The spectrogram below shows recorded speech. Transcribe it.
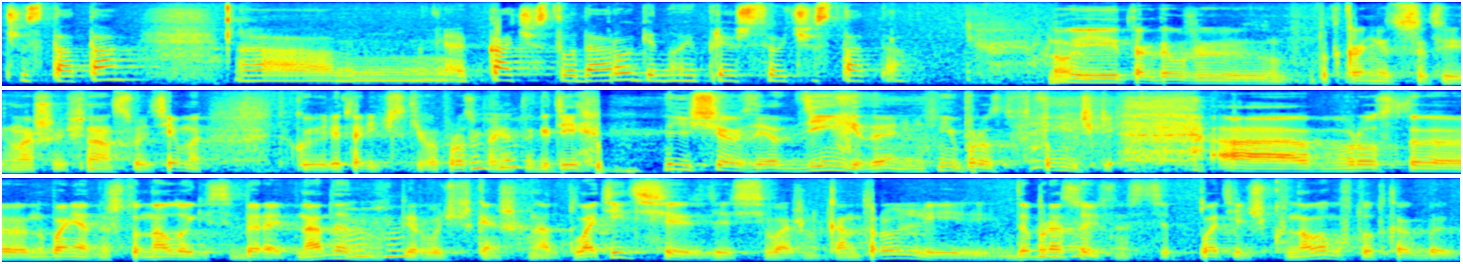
чистота, э, качество дороги, но и прежде всего чистота. Ну и тогда уже под конец этой нашей финансовой темы такой риторический вопрос, uh-huh. понятно, где еще взять деньги, да, не, не просто в тумбочке, а просто, ну понятно, что налоги собирать надо, uh-huh. в первую очередь, конечно, надо платить, здесь важен контроль и добросовестность uh-huh. плательщиков налогов, тут как бы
